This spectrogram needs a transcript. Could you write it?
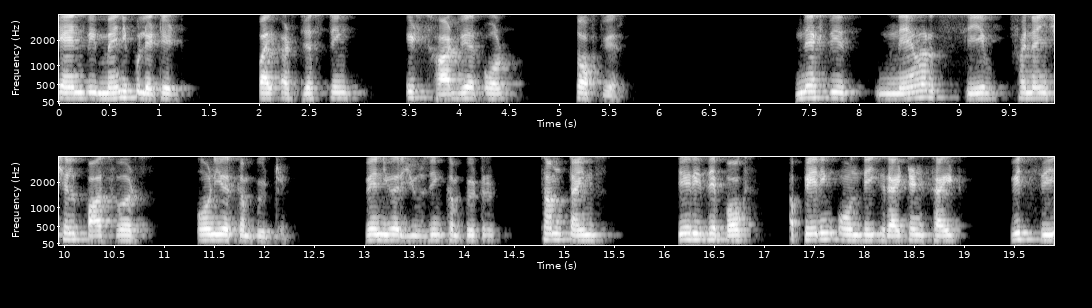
can be manipulated by adjusting its hardware or software. Next is never save financial passwords on your computer. When you are using computer, sometimes there is a box appearing on the right hand side which say,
